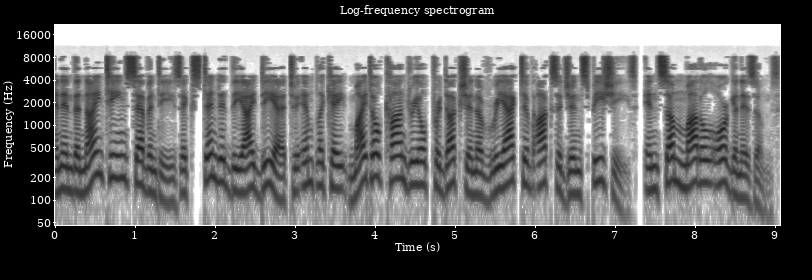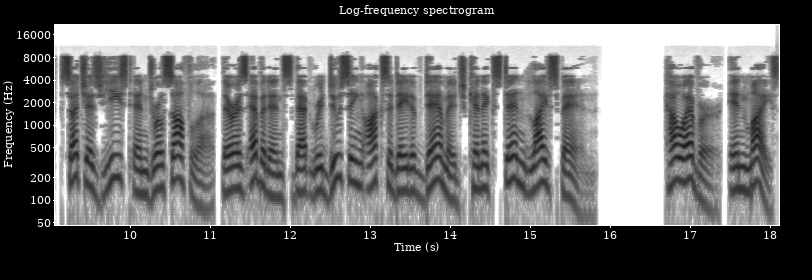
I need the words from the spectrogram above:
and in the 1970s extended the idea to implicate mitochondrial production of reactive oxygen species. In some model organisms, such as yeast and Drosophila, there is evidence that reducing oxidative damage can extend lifespan. However, in mice,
